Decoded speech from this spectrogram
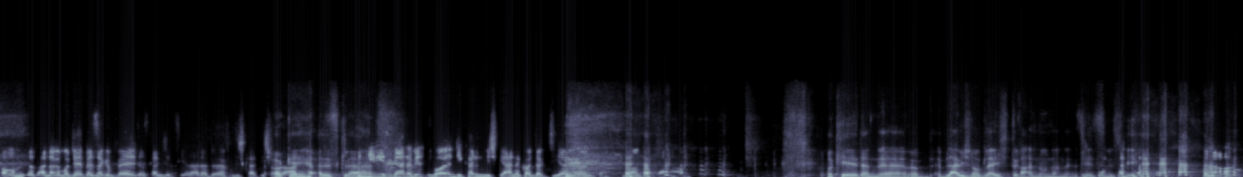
Warum mir das andere Modell besser gefällt, das kann ich jetzt hier leider in der Öffentlichkeit nicht verraten. Okay, alles klar. die, die es gerne wissen wollen, die können mich gerne kontaktieren und auf. Okay, dann äh, bleibe ich noch gleich dran und dann erzählst du es mir. genau.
